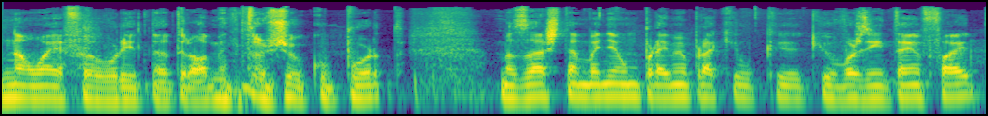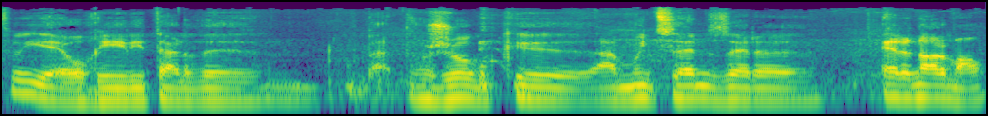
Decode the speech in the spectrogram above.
Não é favorito, naturalmente, de um jogo com o Porto, mas acho que também é um prémio para aquilo que, que o Varzinho tem feito e é o reeditar de, de um jogo que há muitos anos era, era normal.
